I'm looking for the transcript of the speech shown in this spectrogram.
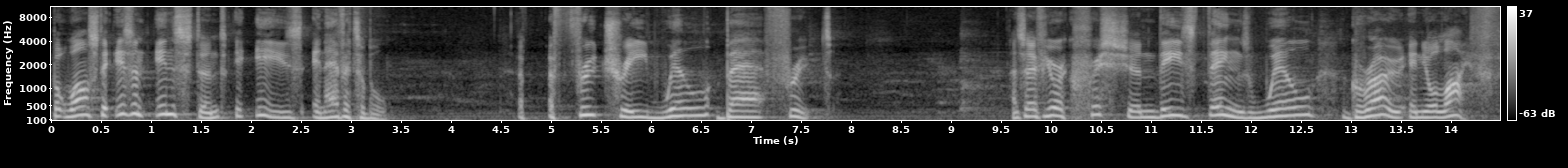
But whilst it isn't instant, it is inevitable. A, a fruit tree will bear fruit. And so, if you're a Christian, these things will grow in your life.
